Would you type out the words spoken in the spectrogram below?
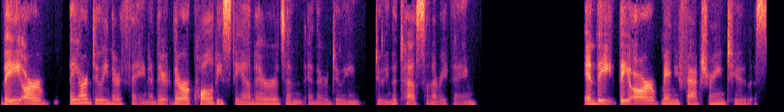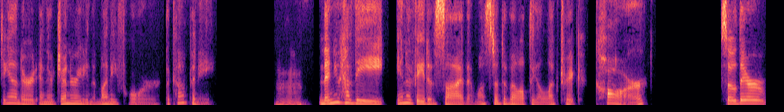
they are they are doing their thing and there there are quality standards and and they're doing doing the tests and everything. And they they are manufacturing to a standard and they're generating the money for the company. Mm-hmm. Then you have the innovative side that wants to develop the electric car so they're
